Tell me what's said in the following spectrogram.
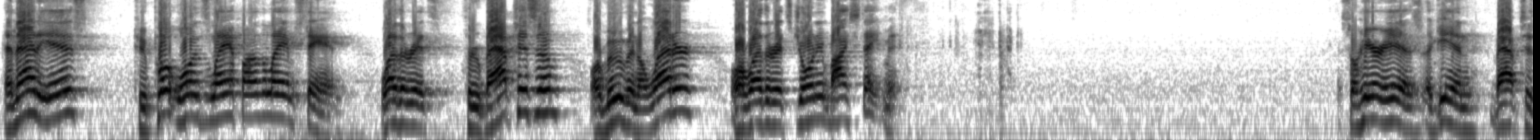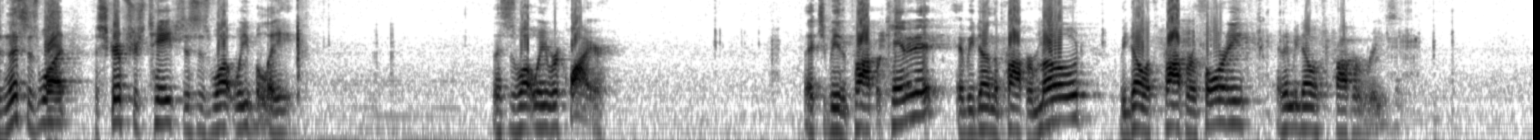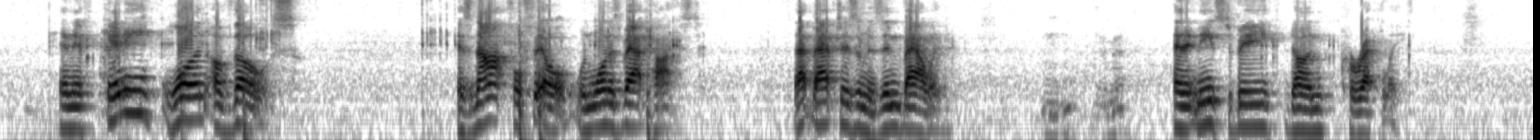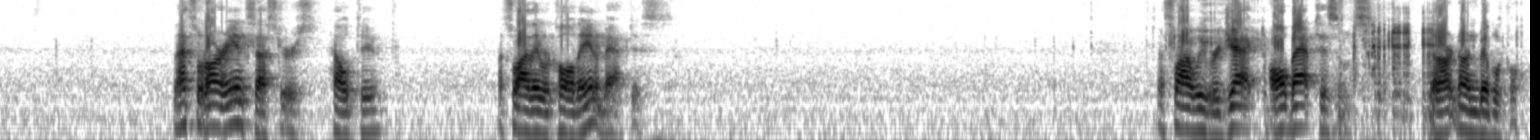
and that is to put one's lamp on the lampstand, whether it's through baptism or moving a letter or whether it's joining by statement. So here is, again, baptism. This is what the scriptures teach, this is what we believe, this is what we require. That you be the proper candidate, it be done the proper mode, be done with the proper authority, and then be done with the proper reason. And if any one of those is not fulfilled when one is baptized, that baptism is invalid. Mm-hmm. And it needs to be done correctly. That's what our ancestors held to. That's why they were called Anabaptists. That's why we reject all baptisms that aren't done biblical,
